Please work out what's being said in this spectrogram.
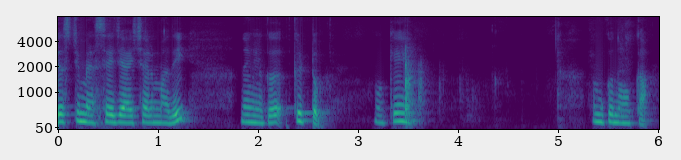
ജസ്റ്റ് മെസ്സേജ് അയച്ചാൽ മതി. നിങ്ങൾക്ക് കിട്ടും. ഓക്കെ നമുക്ക് നോക്കാം.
